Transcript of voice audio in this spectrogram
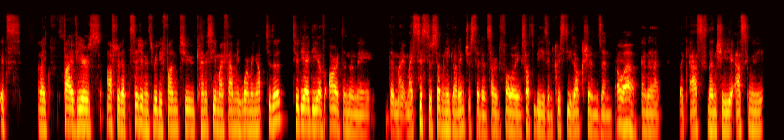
it's like five years after that decision, it's really fun to kind of see my family warming up to the to the idea of art, and then they then my, my sister suddenly got interested and started following Sotheby's and Christie's auctions and oh wow. and uh, like asked then she asked me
